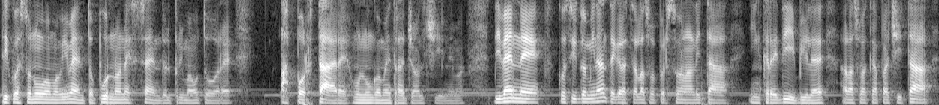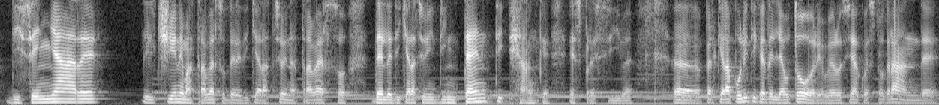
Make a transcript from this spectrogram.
di questo nuovo movimento, pur non essendo il primo autore a portare un lungometraggio al cinema. Divenne così dominante grazie alla sua personalità incredibile, alla sua capacità di segnare il cinema attraverso delle dichiarazioni, attraverso delle dichiarazioni di intenti e anche espressive. Eh, perché la politica degli autori, ovvero sia questo grande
